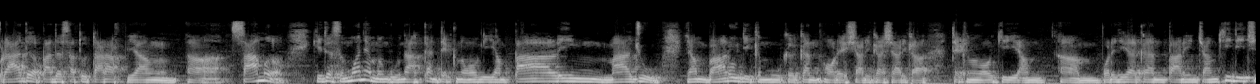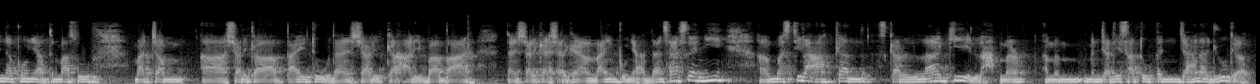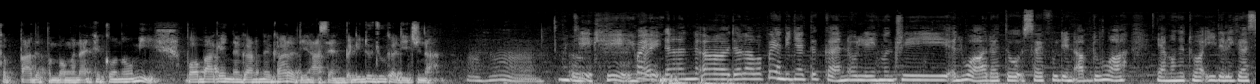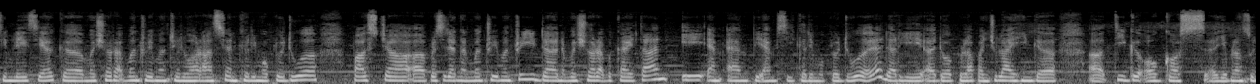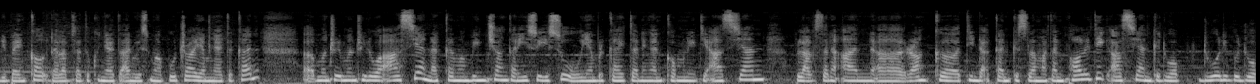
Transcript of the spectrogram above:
berada pada satu taraf yang uh, sama. Kita semuanya menggunakan teknologi yang paling maju, yang baru dikemukakan oleh syarikat-syarikat teknologi yang um, boleh dikatakan paling canggih di China punya, termasuk macam uh, syarikat Baidu dan syarikat Alibaba dan syarikat-syarikat yang lain punya. Dan saya rasa ini uh, mestilah akan sekali lagi lah menjadi satu penjana juga kepada pembangunan ekonomi berbagai negara-negara di ASEAN. Begitu juga di China. Mm-hmm. Okey. Okay. Baik. Baik. Dan uh, dalam apa yang dinyatakan oleh Menteri Luar Datuk Saifuddin Abdullah yang mengetuai delegasi Malaysia ke mesyuarat Menteri-Menteri Luar ASEAN ke-52 pasca uh, persidangan Menteri-Menteri dan mesyuarat berkaitan AMM PMC ke-52 ya, dari uh, 28 Julai hingga uh, 3 Ogos uh, yang berlangsung di Bangkok dalam satu kenyataan Wisma Putra yang menyatakan uh, Menteri-Menteri Luar ASEAN akan membincangkan isu-isu yang berkaitan dengan komuniti ASEAN pelaksanaan uh, rangka ke tindakan keselamatan politik ASEAN ke 2025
